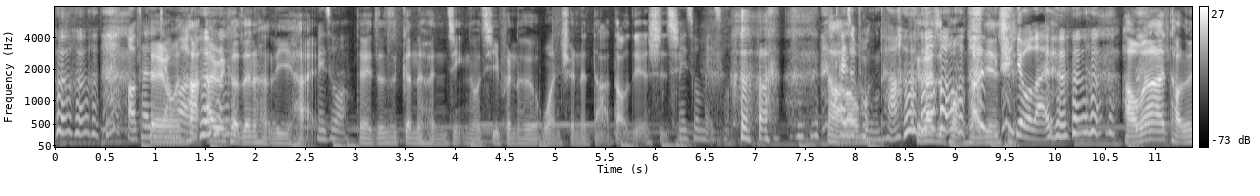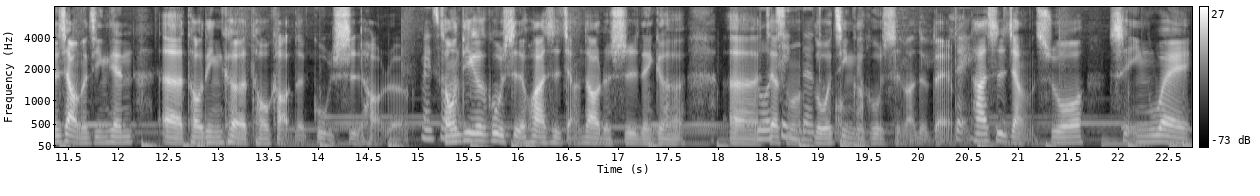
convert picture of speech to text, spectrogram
好，他在讲话。他艾瑞克真的很厉害。没错。对，真是跟得很紧，然后气氛都完全的达到这件事情。没错，没错。开始捧他，开始捧他这件事。又来了。好，我们要来讨论一下我们今天呃偷听课投稿的故事。好了，没错。从第一个故事的话是讲到的是那个。呃，叫什么罗晋的故事嘛，对不对？对，他是讲说是因为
